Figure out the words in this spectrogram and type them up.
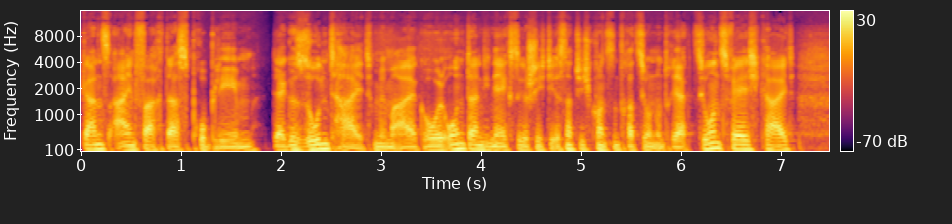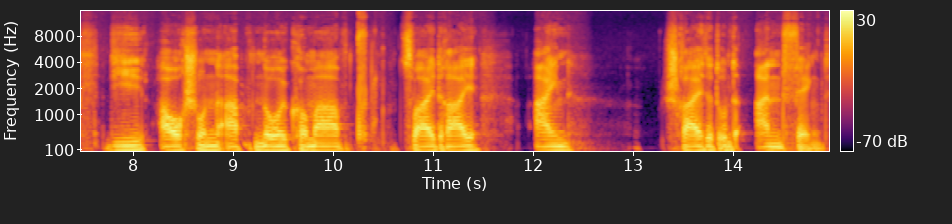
ganz einfach das Problem der Gesundheit mit dem Alkohol. Und dann die nächste Geschichte ist natürlich Konzentration und Reaktionsfähigkeit, die auch schon ab 0,23 einschreitet und anfängt.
